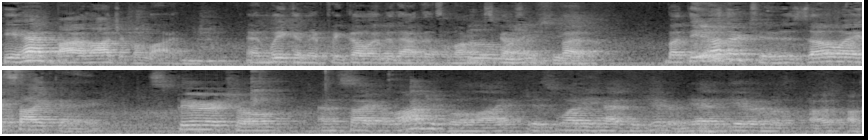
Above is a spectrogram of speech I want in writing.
he had biological life, and we can, if we go into that, that's a long Oh, discussion. But but the other two, Zoe, Psyche, spiritual and psychological life, is what he had to give him. He had to give him a, a, a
